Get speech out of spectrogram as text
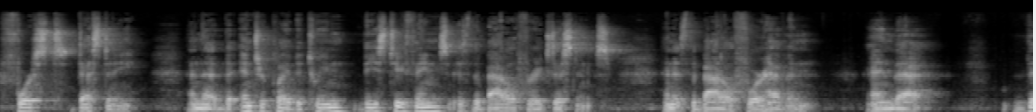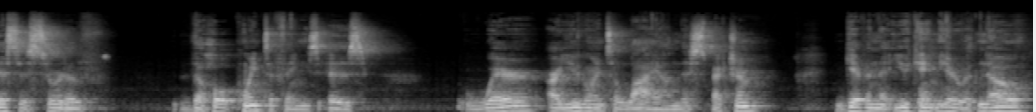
forced destiny. And that the interplay between these two things is the battle for existence, and it's the battle for heaven. And that this is sort of the whole point of things is where are you going to lie on this spectrum, given that you came here with no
